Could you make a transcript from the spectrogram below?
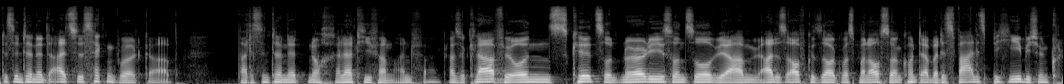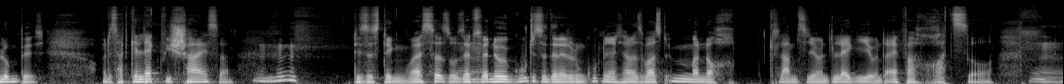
das Internet, als es Second World gab, war das Internet noch relativ am Anfang. Also klar, für uns Kids und Nerdies und so, wir haben alles aufgesaugt, was man aufsaugen konnte, aber das war alles behäbig und klumpig. Und es hat geleckt wie Scheiße. Mhm dieses Ding, weißt du? So, mhm. selbst wenn du gutes Internet und einen guten Rechner hast, warst du immer noch clumsy und laggy und einfach rotz so. Mhm.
